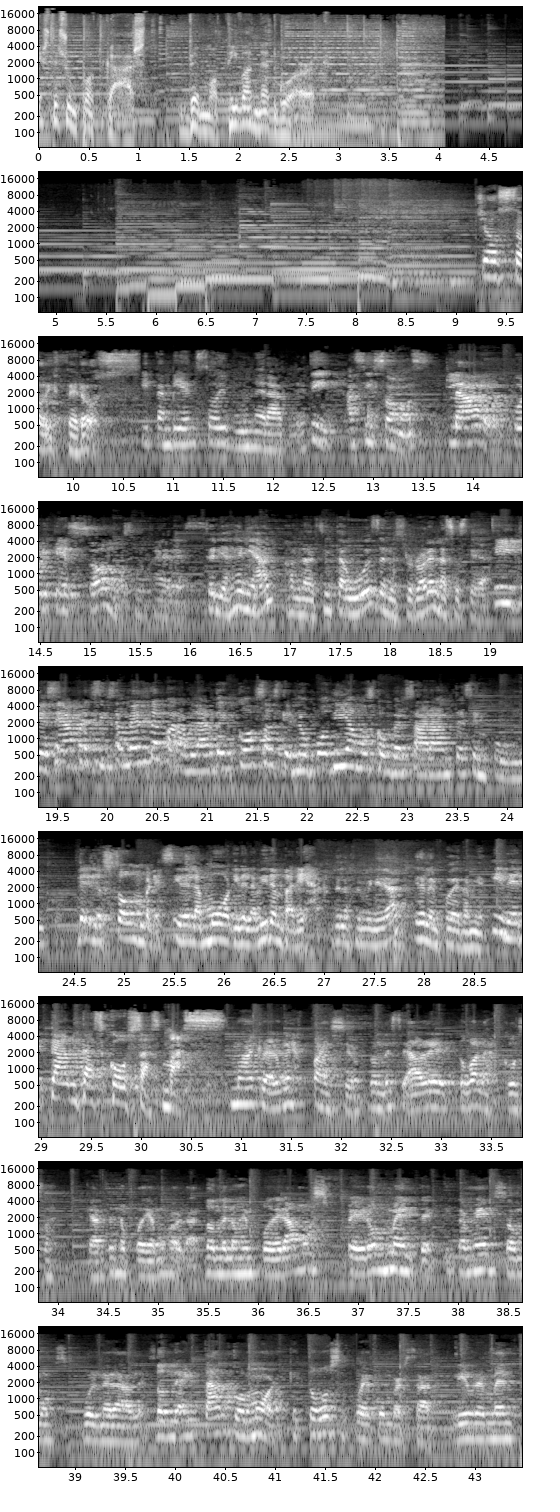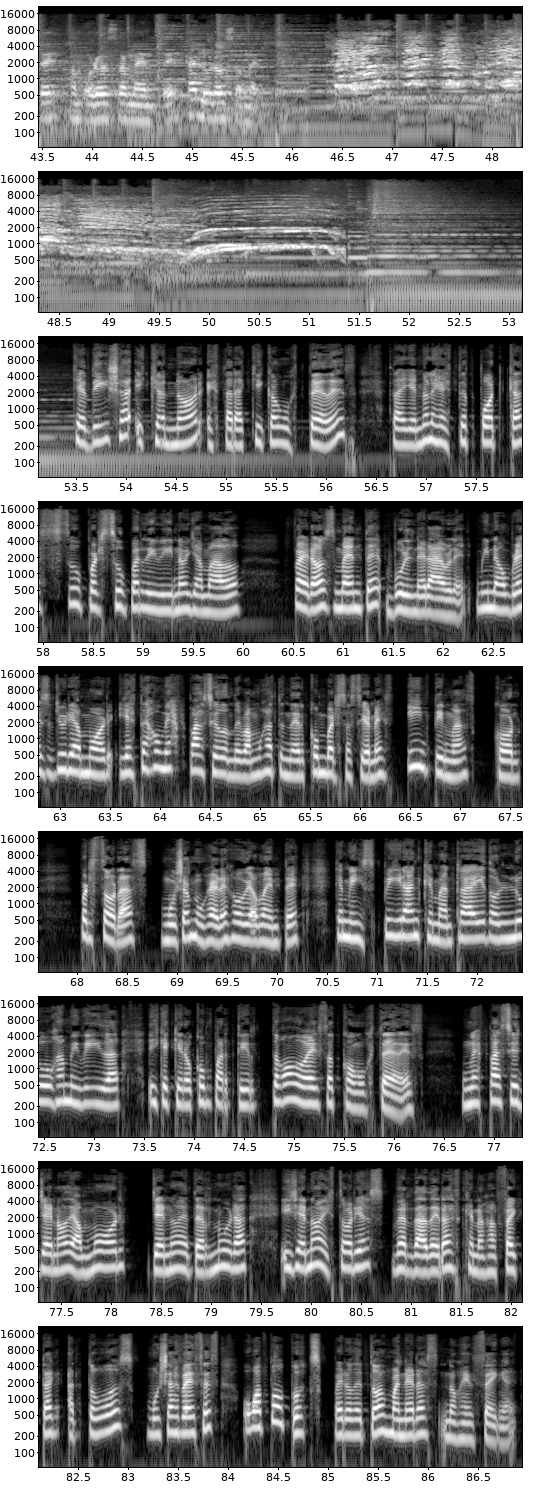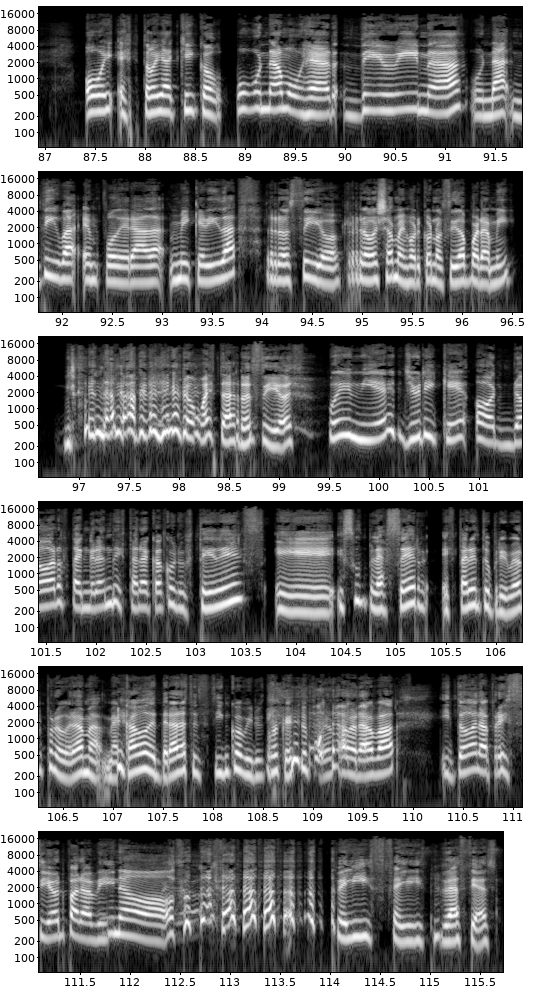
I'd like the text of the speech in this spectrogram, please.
Este es un podcast de Motiva Network. Yo soy feroz. Y también soy vulnerable. Sí, así somos. Claro, porque somos mujeres. Sería genial hablar sin tabúes de nuestro rol en la sociedad. Sí, que sea precisamente para hablar de cosas que no podíamos conversar antes en público. De los hombres y del amor y de la vida en pareja. De la feminidad y del empoderamiento. Y de tantas cosas más. Vamos a crear un espacio donde se hable de todas las cosas que antes no podíamos hablar, donde nos empoderamos ferozmente y también somos vulnerables, donde hay tanto amor que todo se puede conversar libremente, amorosamente, calurosamente. Ferozmente vulnerable. Qué dicha y qué honor estar aquí con ustedes, trayéndoles este podcast súper, súper divino llamado ferozmente vulnerable. Mi nombre es Yuri Amor y este es un espacio donde vamos a tener conversaciones íntimas con personas, muchas mujeres obviamente, que me inspiran, que me han traído luz a mi vida y que quiero compartir todo eso con ustedes. Un espacio lleno de amor, lleno de ternura y lleno de historias verdaderas que nos afectan a todos muchas veces o a pocos, pero de todas maneras nos enseñan. Hoy estoy aquí con una mujer divina, una diva empoderada, mi querida Rocío Rocha, mejor conocida para mí. ¿Cómo estás, Rocío? Muy bien, Yuri, qué honor tan grande estar acá con ustedes. Eh, es un placer estar en tu primer programa. Me acabo de enterar hace cinco minutos que es tu primer programa y toda la presión para mí. No. feliz, feliz. Gracias.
